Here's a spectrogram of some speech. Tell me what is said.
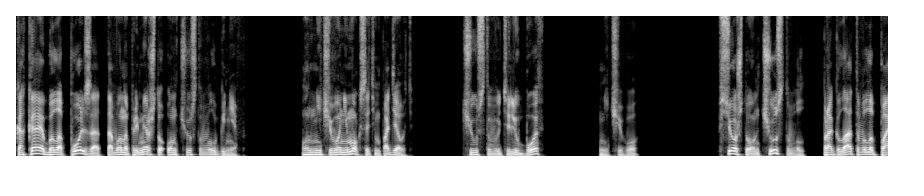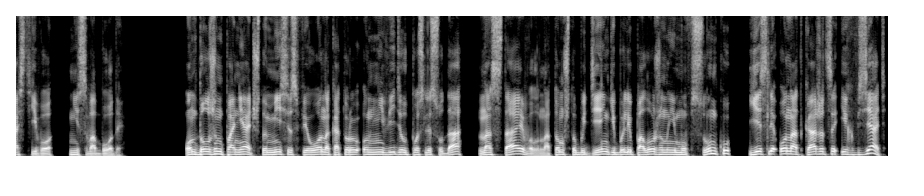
Какая была польза от того, например, что он чувствовал гнев? Он ничего не мог с этим поделать. Чувствовать любовь? Ничего. Все, что он чувствовал, проглатывала пасть его несвободы. Он должен понять, что миссис Фиона, которую он не видел после суда, настаивал на том, чтобы деньги были положены ему в сумку, если он откажется их взять,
